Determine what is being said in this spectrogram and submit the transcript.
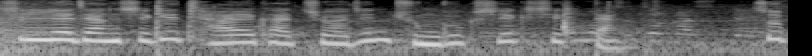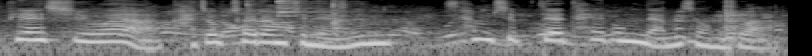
실내 장식이 잘 갖추어진 중국식 식당. 소피아 씨와 가족처럼 지내는 30대 탈북 남성과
